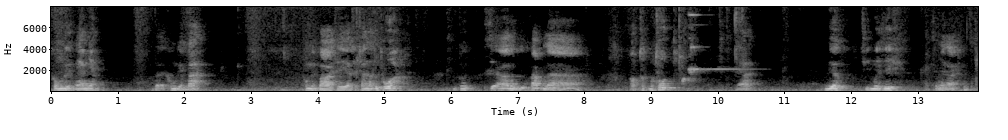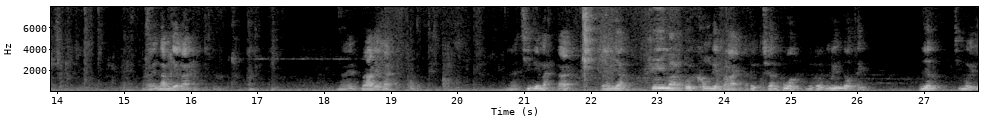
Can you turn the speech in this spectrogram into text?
Không điểm em nhé. Vậy không điểm bài. Không điểm bài thì à, chắc chắn là tôi thua. Tôi sẽ dùng biện pháp là học thuật một chút. Đấy. Liêng 90 g xem này này. Này 5 điểm này. Này 3 điểm này. Này 9 điểm này. Đấy, em nhá. Khi mà tôi không điểm bài tôi chắc chắn thua, nhưng tôi sẽ biến đổi thành liêng 90 g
